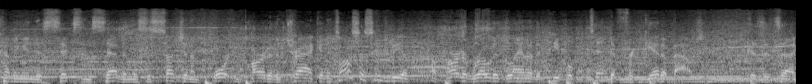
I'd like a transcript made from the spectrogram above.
coming into six and seven. This is such an important part of the track, and it also seems to be a, a part of Road Atlanta that people tend to forget about because it's uh,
